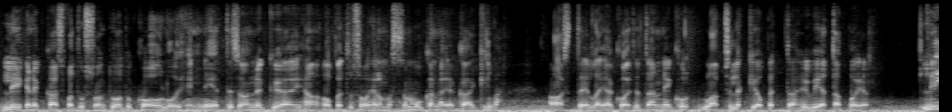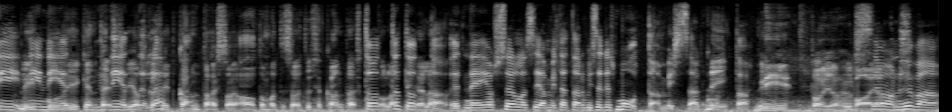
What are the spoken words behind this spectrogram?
liikennekasvatus on tuotu kouluihin niin, että se on nykyään ihan opetusohjelmassa mukana ja kaikilla asteilla ja koitetaan niin kuin lapsillekin opettaa hyviä tapoja li- Niin, liikkuu niin, niin, et- liikenteessä, niin, että jotka sitten kantaisi automatisoitus ja kantaisi koko Totta, läpi totta. elämän. Että ne ei ole sellaisia, mitä tarvitsisi edes muuttaa missään Niin. kohtaa. Niin, toi on hyvä Se ajatus. on hyvä,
